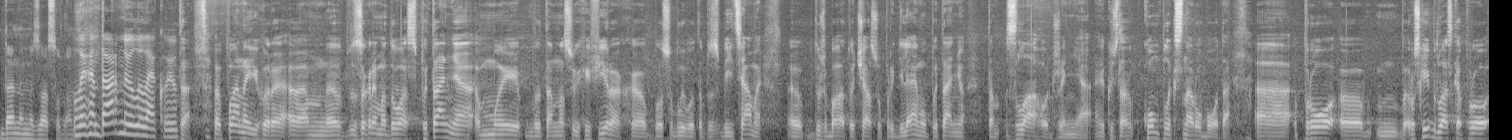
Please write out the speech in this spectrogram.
даними засобами. Легендарною лелекою. Так, пане Ігоре, ем, зокрема до вас питання. Ми там на своїх ефірах, е, особливо там з бійцями, е, дуже багато часу приділяємо питанню там злагодження, якась там комплексна робота. Е, Про е, розкажіть, будь ласка, про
